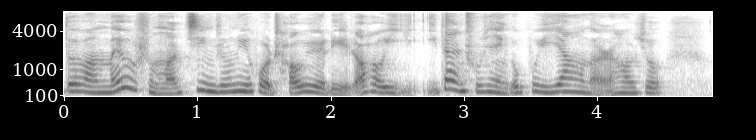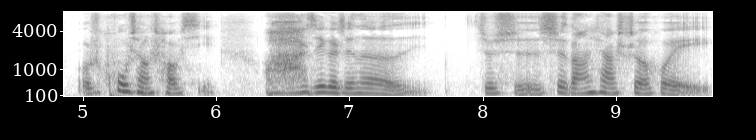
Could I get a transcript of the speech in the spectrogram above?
对吧？没有什么竞争力或者超越力。然后一一旦出现一个不一样的，然后就我是互相抄袭啊，这个真的。就是是当下社会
